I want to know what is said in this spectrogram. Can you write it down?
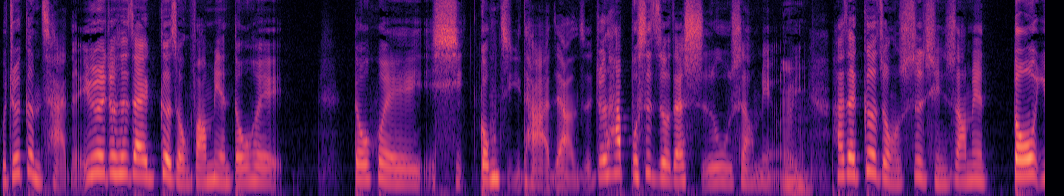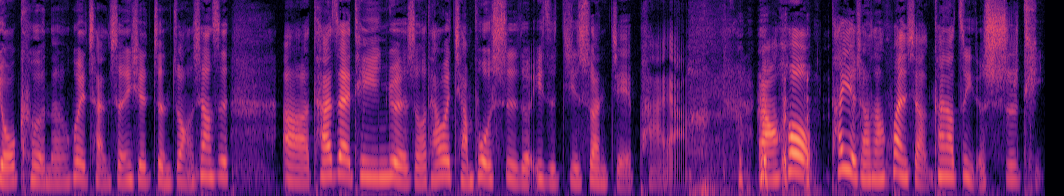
我觉得更惨的，因为就是在各种方面都会都会袭攻击他这样子，就是他不是只有在食物上面而已，他在各种事情上面。都有可能会产生一些症状，像是，呃，他在听音乐的时候，他会强迫式的一直计算节拍啊，然后他也常常幻想看到自己的尸体，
